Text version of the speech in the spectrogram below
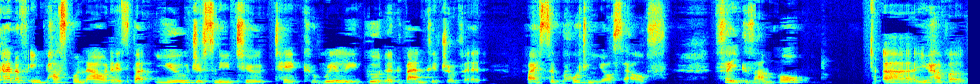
kind of impossible nowadays, but you just need to take really good advantage of it by supporting yourself. For example, uh, you have a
